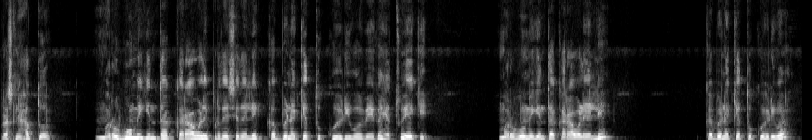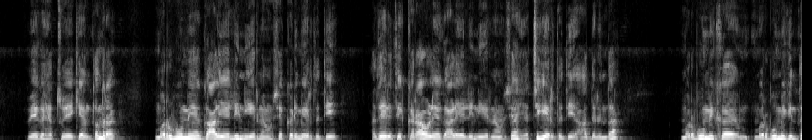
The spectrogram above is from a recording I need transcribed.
ಪ್ರಶ್ನೆ ಹತ್ತು. ಮರುಭೂಮಿಗಿಂತ ಕರಾವಳಿ ಪ್ರದೇಶದಲ್ಲಿ ಕಬ್ಬಿಣಕ್ಕೆ ತುಕ್ಕು ಹಿಡಿಯುವ ವೇಗ ಹೆಚ್ಚು ಏಕೆ? ಮರುಭೂಮಿಗಿಂತ ಕರಾವಳಿಯಲ್ಲಿ ಕಬ್ಬಿಣಕ್ಕೆ ತುಕ್ಕು ಹಿಡಿಯುವ ವೇಗ ಹೆಚ್ಚು ಏಕೆ ಅಂತಂದ್ರೆ, ಮರುಭೂಮಿಯ ಗಾಳಿಯಲ್ಲಿ ನೀರಿನ ಅಂಶ ಕಡಿಮೆ ಇರ್ತೈತಿ, ಅದೇ ರೀತಿ ಕರಾವಳಿಯ ಗಾಳಿಯಲ್ಲಿ ನೀರಿನ ಅಂಶ ಹೆಚ್ಚಿಗೆ ಇರ್ತೈತಿ. ಆದ್ದರಿಂದ ಮರುಭೂಮಿ ಕ, ಮರುಭೂಮಿಗಿಂತ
